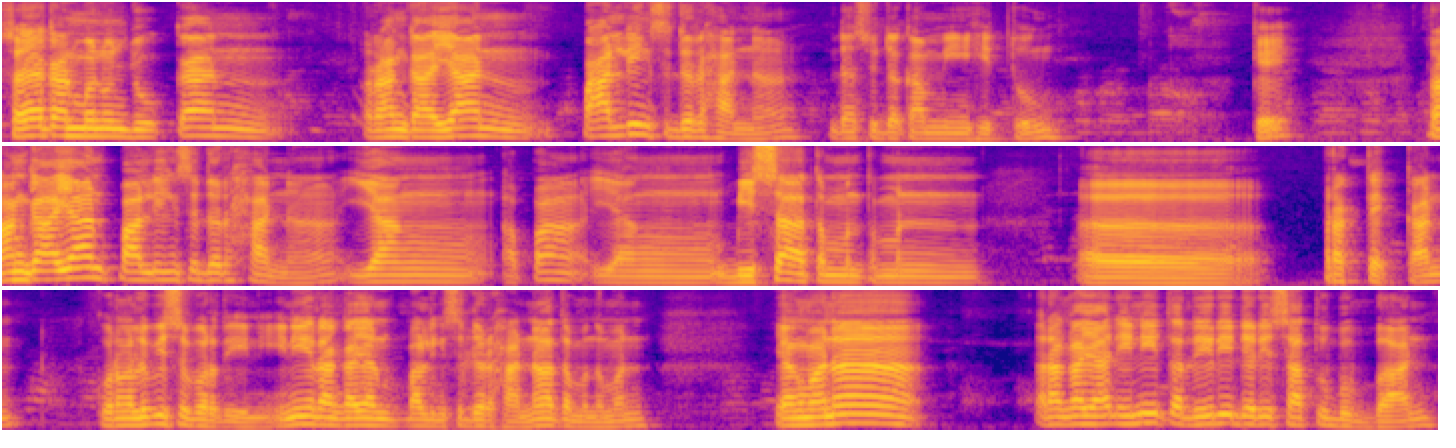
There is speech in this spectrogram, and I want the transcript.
saya akan menunjukkan rangkaian paling sederhana dan sudah kami hitung. Oke. Rangkaian paling sederhana yang apa yang bisa teman-teman uh, praktekkan kurang lebih seperti ini. Ini rangkaian paling sederhana teman-teman. Yang mana Rangkaian ini terdiri dari satu beban.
